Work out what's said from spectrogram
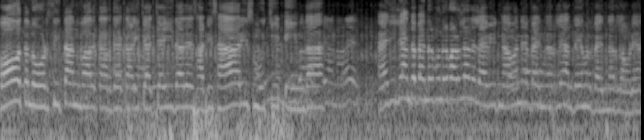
ਬਹੁਤ ਲੋੜ ਸੀ। ਧੰਨਵਾਦ ਕਰਦੇ ਆ ਕਾਲੀ ਚਾਚਾ ਜੀ ਦਾ ਤੇ ਸਾਡੀ ਸਾਰੀ ਸਮੁੱਚੀ ਟੀਮ ਦਾ। ਹੈ ਜੀ ਲਿਆਂਦਾ ਬੈਨਰ ਬੁੰਦਰ ਫੜ ਲਿਆਂਦੇ ਲੈ ਵੀ ਨਵਨ ਨੇ ਬੈਨਰ ਲਿਆਂਦੇ ਹੁਣ ਬੈਨਰ ਲਾਉਣੇ ਆ।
